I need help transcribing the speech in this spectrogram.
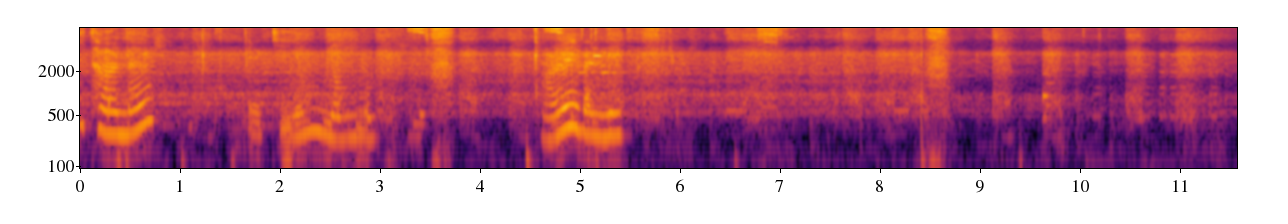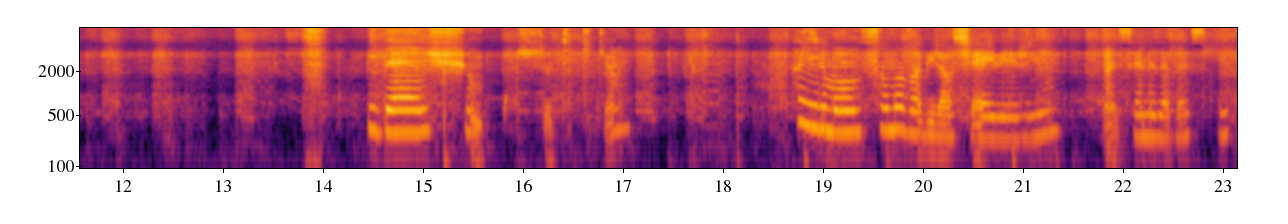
Bir tane çekeyim. Yum yum. Ay ben ne? Bir de şu süt içeceğim. Hadi limon sana da biraz şey vereyim. Yani seni de besleyeyim.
